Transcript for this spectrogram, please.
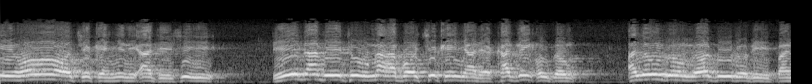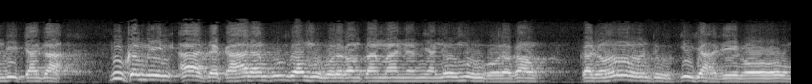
နေဟောချစ်ခင်ခြင်းဒီအတ္တိရှိဒေတပေထုငါအပေါ်ချစ်ခင်ကြတဲ့ခတ်သိမ့်ဥဒ္ဒုံအလုံးစုံသောသူတို့သည်ပန္တိတကဒုက္ခမိန်အသကာရံပူဇော်မှုကို၎င်းတမ္မာနမြတ်လို့မှုကို၎င်းကရွန်တုပြုကြစေကုန်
